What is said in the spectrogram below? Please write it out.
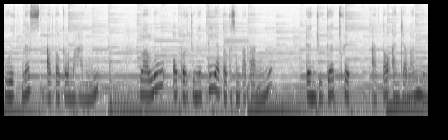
weakness atau kelemahanmu, lalu opportunity atau kesempatanmu, dan juga threat atau ancamanmu.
